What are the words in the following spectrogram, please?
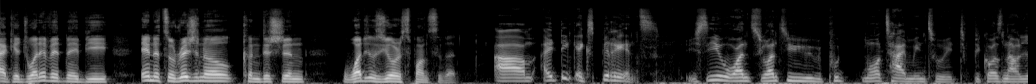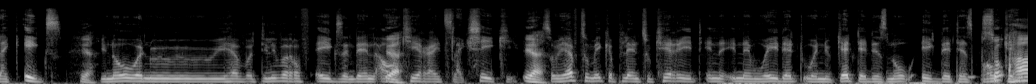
package, whatever it may be, in its original condition, what is your response to that? Um, I think experience. You see, once once you put more time into it, because now like eggs, Yeah. you know, when we, we have a delivery of eggs and then our Yeah. carrier, it's like shaky. Yeah. So we have to make a plan to carry it in a- in a way that when you get there, there's no egg that has So broken. how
